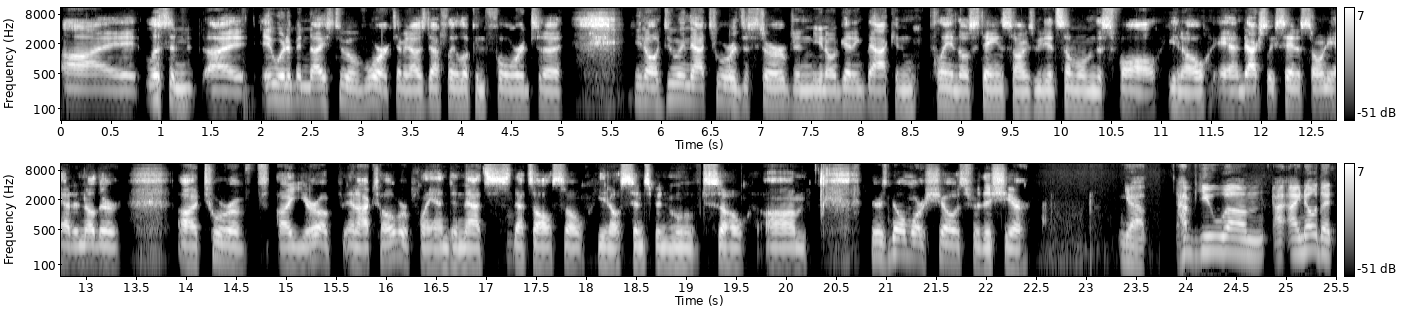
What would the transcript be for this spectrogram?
uh listen uh it would have been nice to have worked. I mean i was definitely looking forward to you know doing that tour disturbed and you know getting back and playing those staind songs. We did some of them this fall you know and actually saint asonia had another uh tour of uh europe in october planned and that's that's also you know since been moved so um there's no more shows for this year Yeah. Have you? Um, I, I know that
